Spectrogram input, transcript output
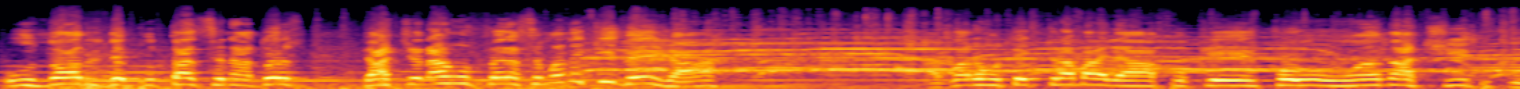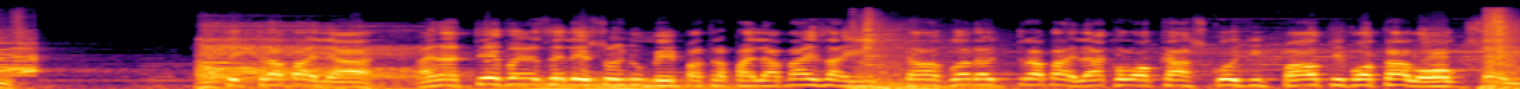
Os nobres deputados e senadores já tiravam férias semana que vem já. Agora vão ter que trabalhar, porque foi um ano atípico. Vão ter que trabalhar. Ainda teve as eleições no meio pra atrapalhar mais ainda. Então agora é de trabalhar, colocar as coisas em pauta e votar logo isso aí.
